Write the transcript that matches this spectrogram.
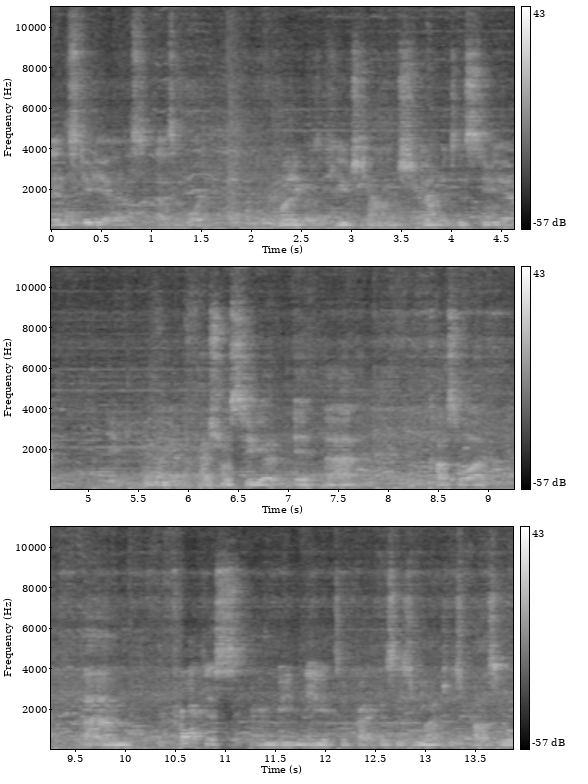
in the studio. That was, that was important. Money was a huge challenge going into the studio. And being a professional studio, it uh, costs a lot. Um, practice, I mean, we needed to practice as much as possible,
